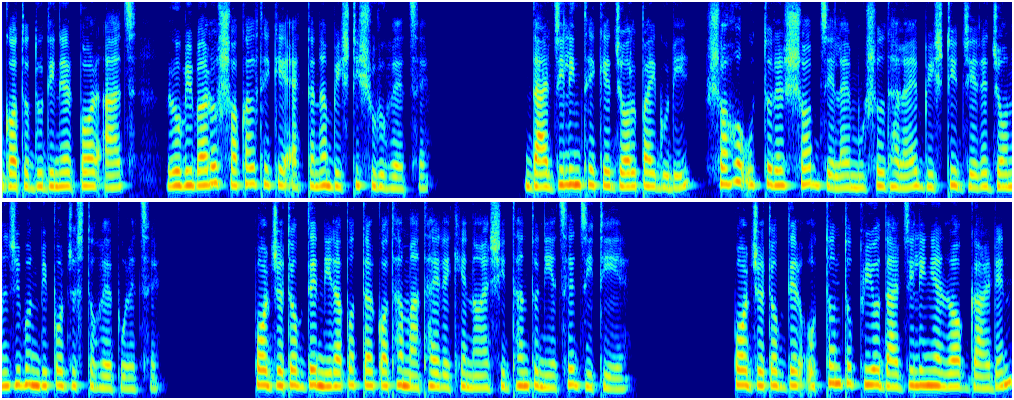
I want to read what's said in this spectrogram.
গত দুদিনের পর আজ রবিবারও সকাল থেকে একটানা বৃষ্টি শুরু হয়েছে। দার্জিলিং থেকে জলপাইগুড়ি সহ উত্তরের সব জেলায় মুষলধারায় বৃষ্টির জেরে জনজীবন বিপর্যস্ত হয়ে পড়েছে। পর্যটকদের নিরাপত্তার কথা মাথায় রেখে নয়া সিদ্ধান্ত নিয়েছে জিটিএ। পর্যটকদের অত্যন্ত প্রিয় দার্জিলিংয়ের রক গার্ডেন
